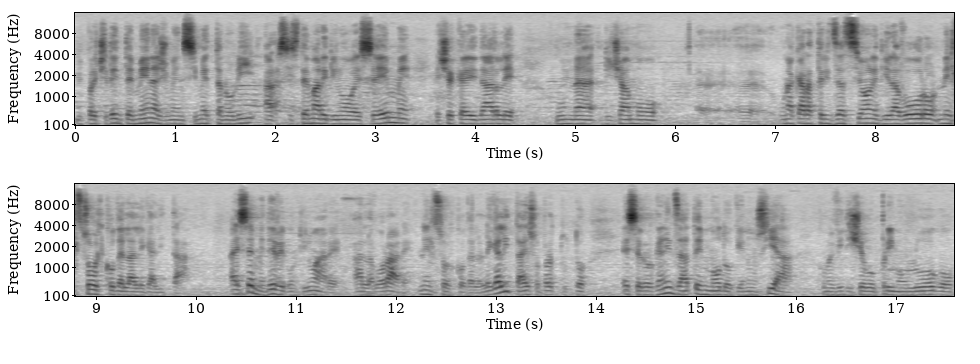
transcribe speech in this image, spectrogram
il precedente management si mettano lì a sistemare di nuovo SM e cercare di darle un, diciamo, eh, una caratterizzazione di lavoro nel solco della legalità. ASM deve continuare a lavorare nel solco della legalità e soprattutto essere organizzata in modo che non sia, come vi dicevo prima, un luogo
